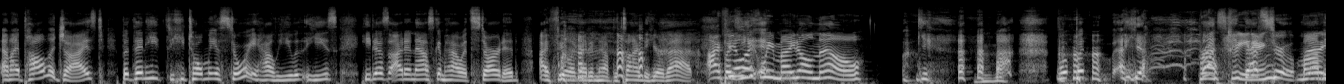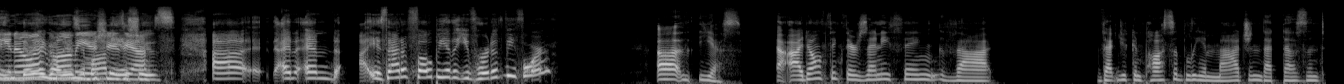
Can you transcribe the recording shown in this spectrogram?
and I apologized. But then he he told me a story how he was he's he does. I didn't ask him how it started. I feel like I didn't have the time to hear that. I But feel he- like we might all know. well, but yeah, Breastfeeding. That's true. Mommy, you know what? you. Mommy your mommy issues, yeah. Uh, and and is that a phobia that you've heard of before? Uh, yes. I I don't think there's anything that that you can possibly imagine that doesn't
